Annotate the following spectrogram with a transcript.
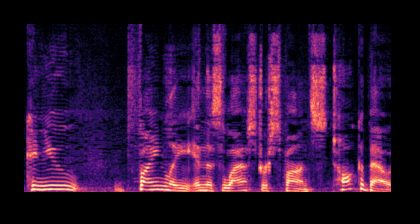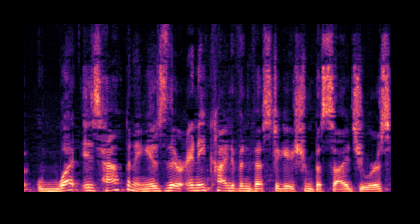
Can you finally, in this last response, talk about what is happening? Is there any kind of investigation besides yours?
